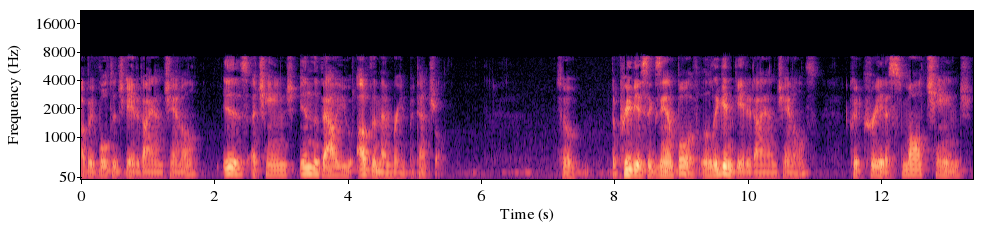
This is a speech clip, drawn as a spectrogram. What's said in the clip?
of a voltage-gated ion channel is a change in the value of the membrane potential. So the previous example of ligand-gated ion channels could create a small change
